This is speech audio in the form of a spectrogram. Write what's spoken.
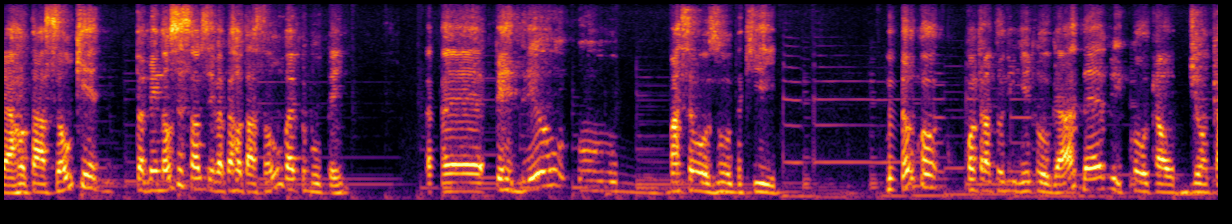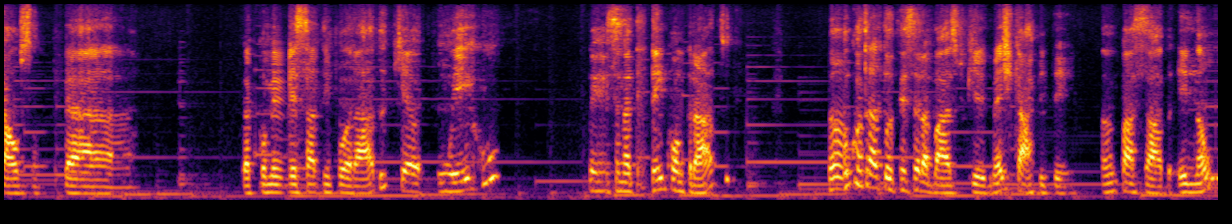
a rotação, que também não se sabe se ele vai pra rotação ou vai pro bullpen. Uh, perdeu o Marcelo Ozuna, que não co contratou ninguém pro lugar, deve colocar o John Carlson pra para começar a temporada, que é um erro, pensando até em contrato. Não contratou terceira base, porque Mesh Carpenter, ano passado, ele não,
